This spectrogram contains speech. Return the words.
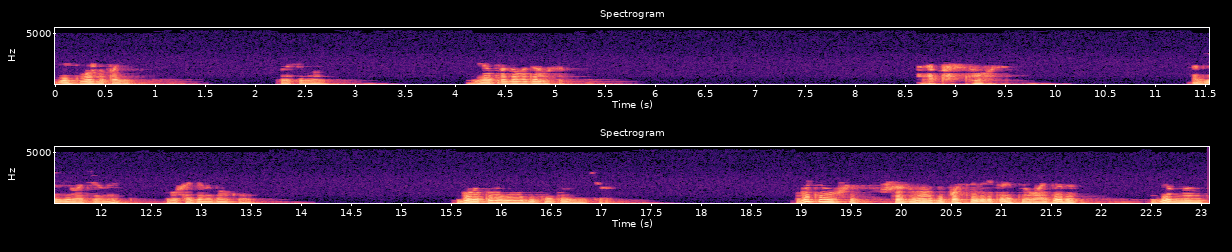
«Здесь можно поесть?» — спросил он. «Я проголодался». Она проснулась, объявила Джанет, выходя на балкон. Было половина десятого вечера. Вытянувшись в шезлонге после великолепного обеда, Гернанд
